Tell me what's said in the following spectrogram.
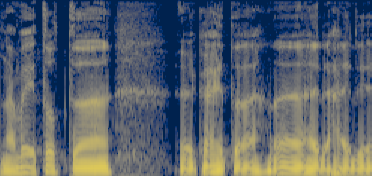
Jeg vet at eh, Hva heter det? Eh, Herre, herre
